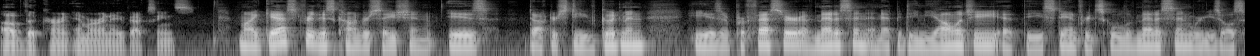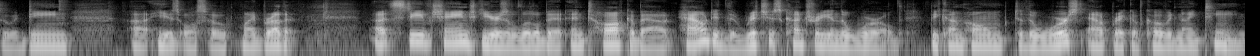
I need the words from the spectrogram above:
of the current mRNA vaccines. My guest for this conversation is Dr. Steve Goodman. He is a professor of medicine and epidemiology at the Stanford School of Medicine, where he's also a dean. Uh, he is also my brother. Uh, Steve, change gears a little bit and talk about how did the richest country in the world become home to the worst outbreak of COVID 19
